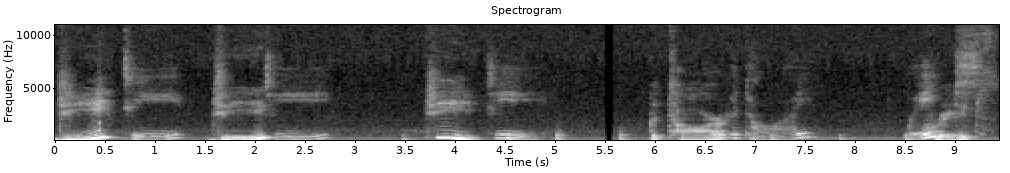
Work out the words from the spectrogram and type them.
G G. G G. Guitar Guitar. Grapes. grapes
